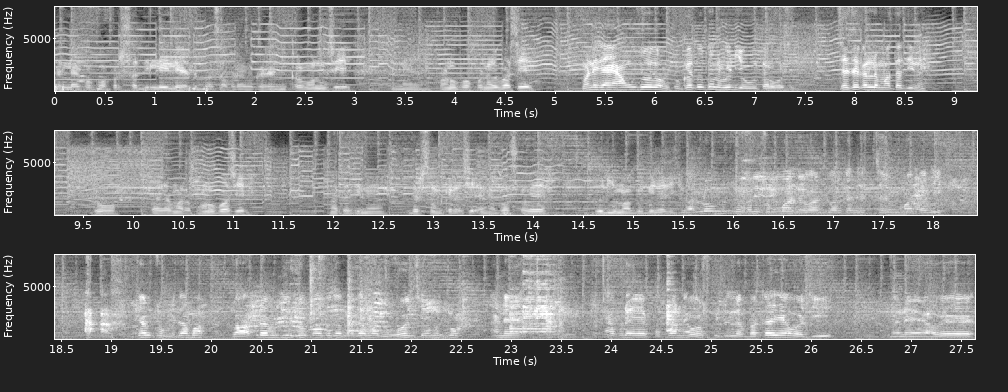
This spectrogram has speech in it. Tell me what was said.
એટલે પપ્પા પ્રસાદી લઈ લે એટલે બસ આપણે ઘરે નીકળવાનું છે. અને ઘણું પપ્પાને આવ્યા છે. મને ત્યાં આવું જોજો તું કહેતો હતો ને વીડિયો ઉતારવો છે. જે જે કરે માતાજીને. તો ભાઈ અમારા ભણુભા છે. માતાજીને દર્શન કરે છે અને બસ હવે વિડીયોમાં આગળ બની રહીશું હલો મિત્રો, તમે સોમવારે વાત દ્વારકાધીશ જય માતાજી. કેમ છો? મજામાં? તો આપણા વીડિયો જોતા બધા મજામાં જ હોય છે મિત્રો. અને આપણે પપ્પાને હોસ્પિટલે બતાવી આવ્યા છીએ. અને હવે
